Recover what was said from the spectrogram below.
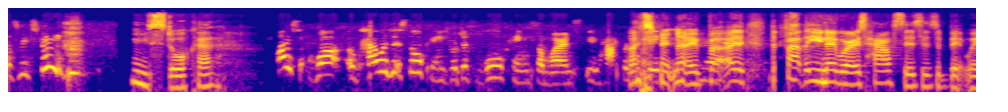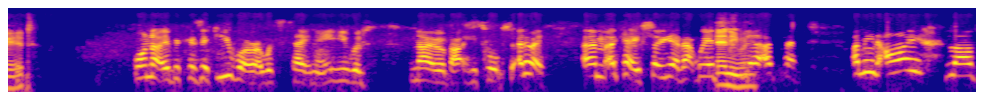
as we speak. You stalker. I, what, how is it stalking if you're just walking somewhere and you happen I be... don't know, but I, the fact that you know where his house is is a bit weird. Well, no, because if you were a Wittertainee, you would know about his talks. Anyway, um, okay, so yeah, that weird. Anyway. yeah, okay. I mean, I love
